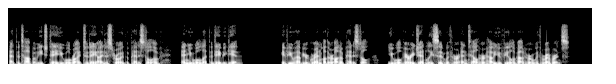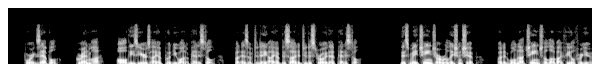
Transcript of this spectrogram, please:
at the top of each day you will write today I destroyed the pedestal of, and you will let the day begin. If you have your grandmother on a pedestal, you will very gently sit with her and tell her how you feel about her with reverence. For example, Grandma, all these years I have put you on a pedestal, but as of today I have decided to destroy that pedestal. This may change our relationship, but it will not change the love I feel for you.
